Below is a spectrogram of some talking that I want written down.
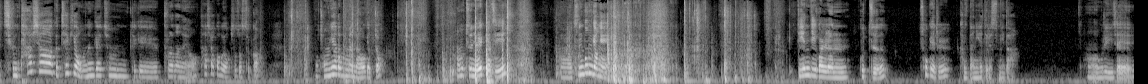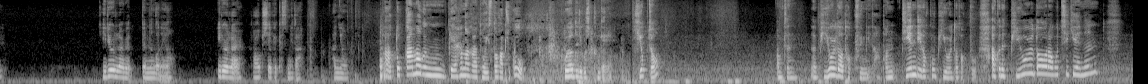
지금 타샤 그 책이 없는 게 좀 되게 불안하네요. 타샤가 왜 없어졌을까? 뭐 정리하다 보면 나오겠죠? 아무튼 여기까지 어, 진봉경의 D&D 관련 굿즈 소개를 간단히 해드렸습니다. 어, 우리 이제 일요일 날 뵙, 뵙는 거네요. 일요일 날 9시에 뵙겠습니다. 안녕. 아, 또 까먹은 게 하나가 더 있어가지고 보여드리고 싶은 게 귀엽죠? 아무튼 비홀더 덕후입니다. 던, D&D 덕후, 비홀더 덕후. 아 근데 비홀더라고 치기에는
